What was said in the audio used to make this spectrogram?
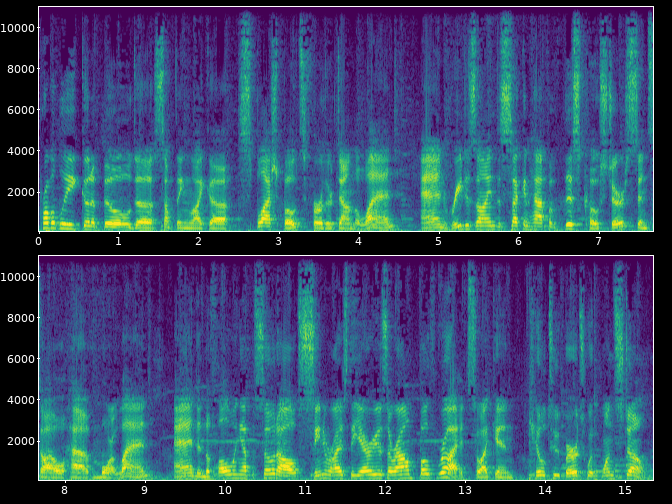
probably gonna build uh, something like uh, splash boats further down the land, and redesign the second half of this coaster since I'll have more land. And in the following episode, I'll scenerize the areas around both rides so I can kill two birds with one stone.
